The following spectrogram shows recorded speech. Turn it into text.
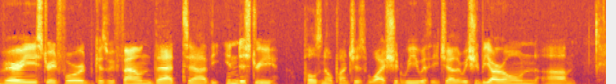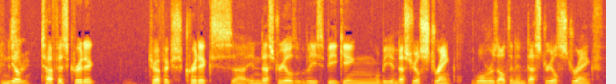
Very straightforward because we found that uh, the industry pulls no punches. Why should we with each other? We should be our own, um, Industry. you know, toughest critic. Toughest critics, uh, industrially speaking, will be industrial strength. Will result in industrial strength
